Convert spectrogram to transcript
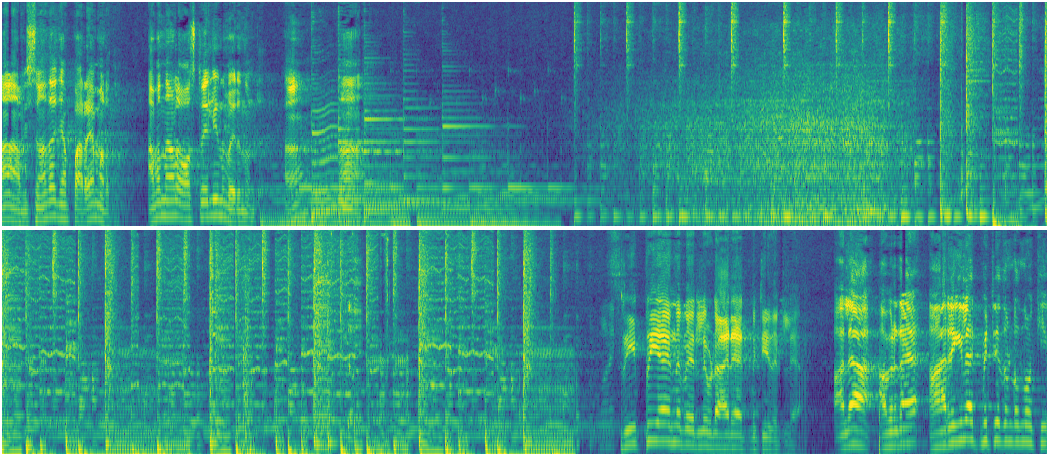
ആ വിശ്വനാഥ ഞാൻ പറയാൻ മറന്നു. അവൻ നാളെ ഓസ്ട്രേലിയയിൽ നിന്ന് വരുന്നുണ്ട്. ആ? ആ. ശ്രീപ്രിയ എന്ന പേരിൽ ഇവിടെ ആരെ അഡ്മിറ്റ് ചെയ്തിട്ടില്ല. അല്ല അവരുടെ ആരെങ്കിലും അഡ്മിറ്റ് ചെയ്തിട്ടുണ്ടോ നോക്കി?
